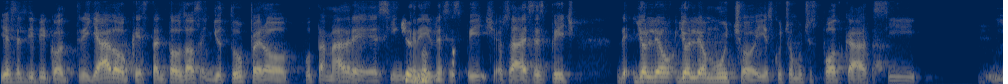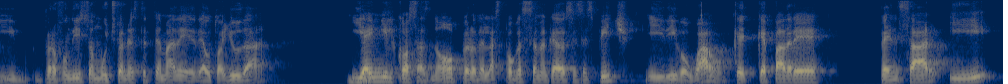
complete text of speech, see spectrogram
Y es el típico trillado que está en todos lados en YouTube, pero puta madre, es increíble ese speech. O sea, ese speech yo leo, yo leo mucho y escucho muchos podcasts y, profundizo mucho en este tema de, autoayuda. Y hay mil cosas, ¿no? Pero de las pocas que se me han quedado es ese speech y digo, wow, qué, qué padre pensar y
